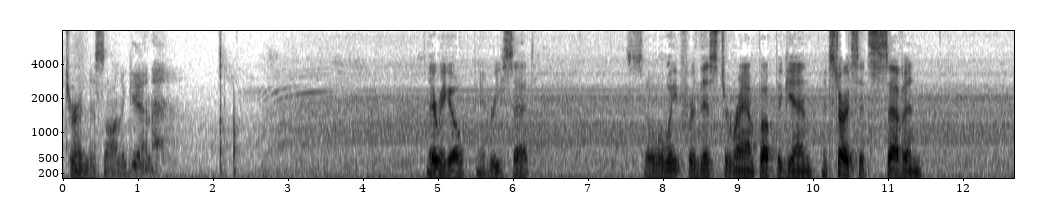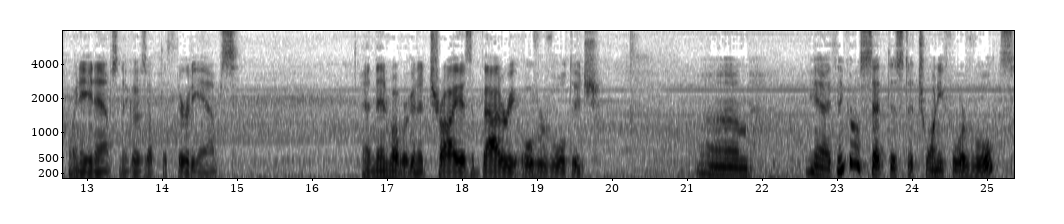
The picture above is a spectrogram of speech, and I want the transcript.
turn this on again. There we go, it reset. So we'll wait for this to ramp up again. It starts at 7.8 amps and it goes up to 30 amps. And then what we're going to try is a battery over voltage. Um, yeah, I think I'll set this to 24 volts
